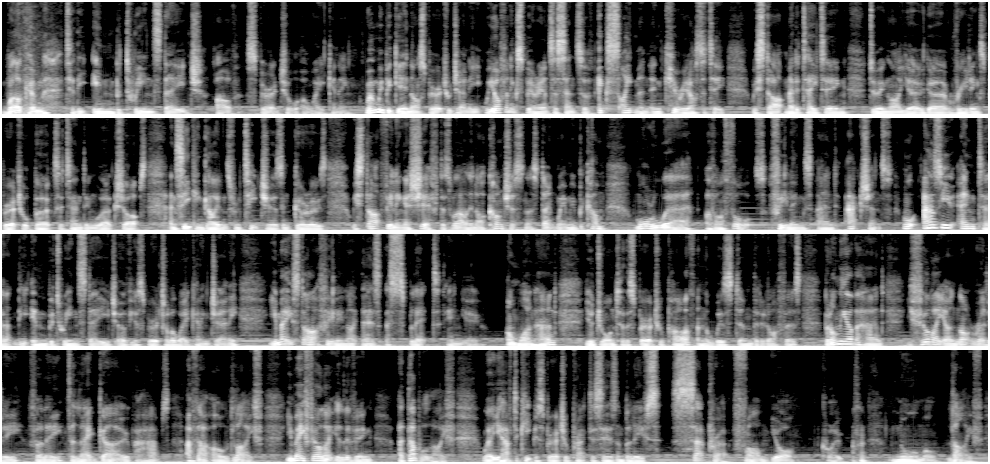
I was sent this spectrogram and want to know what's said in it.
Welcome to the in between stage of spiritual awakening. When we begin our spiritual journey, we often experience a sense of excitement and curiosity. We start meditating, doing our yoga, reading spiritual books, attending workshops, and seeking guidance from teachers and gurus. We start feeling a shift as well in our consciousness, don't we? And we become more aware of our thoughts, feelings, and actions. Well, as you enter the in between stage of your spiritual awakening journey, you may start feeling like there's a split in you. On one hand, you're drawn to the spiritual path and the wisdom that it offers, but on the other hand, you feel like you're not ready fully to let go, perhaps, of that old life. You may feel like you're living a double life where you have to keep your spiritual practices and beliefs separate from your quote normal life.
